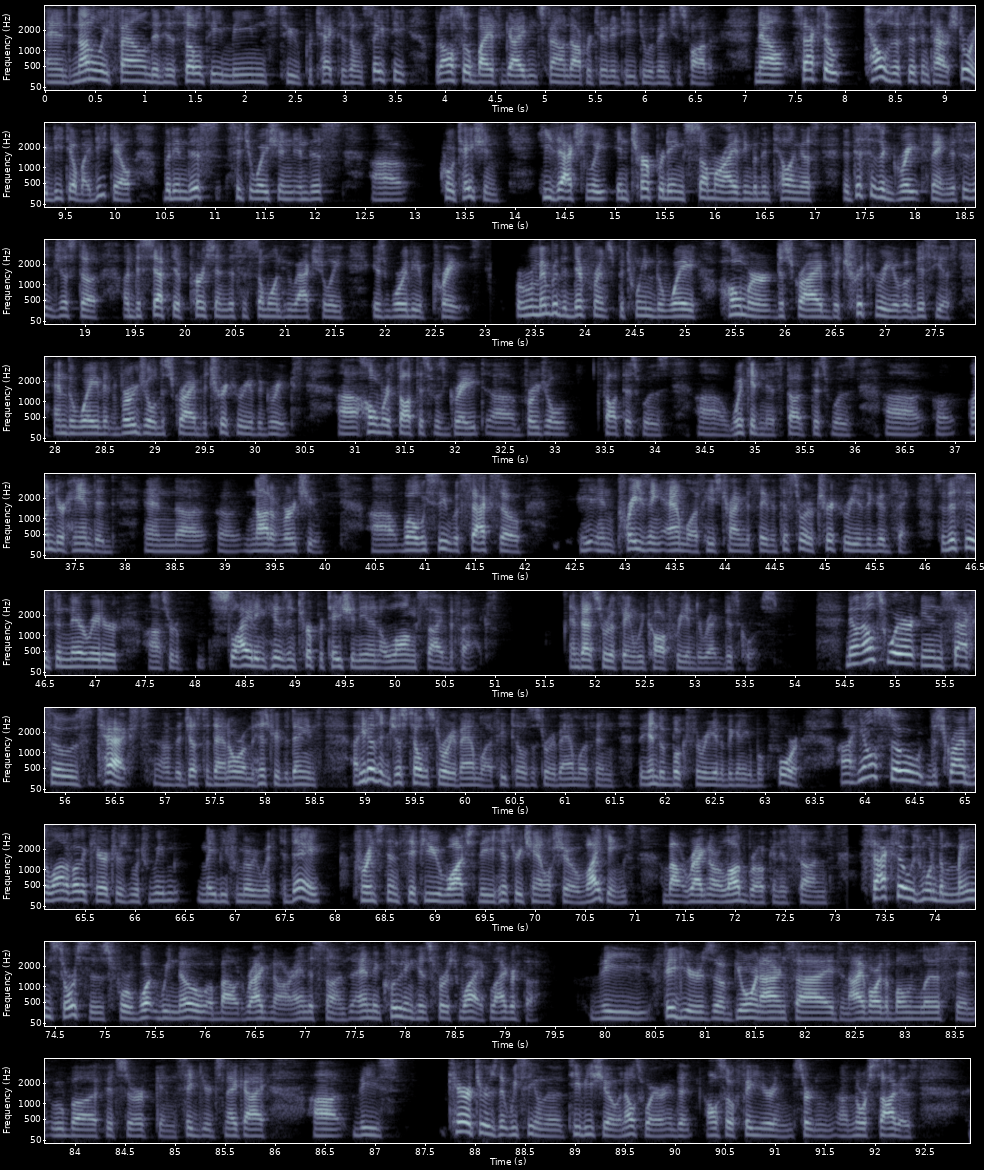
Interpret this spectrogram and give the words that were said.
and not only found in his subtlety means to protect his own safety, but also by its guidance found opportunity to avenge his father. Now, Saxo tells us this entire story detail by detail, but in this situation, in this uh, quotation, he's actually interpreting, summarizing, but then telling us that this is a great thing. This isn't just a, a deceptive person. This is someone who actually is worthy of praise. But remember the difference between the way Homer described the trickery of Odysseus and the way that Virgil described the trickery of the Greeks. Uh, Homer thought this was great. Uh, Virgil thought this was uh, wickedness, thought this was uh, uh, underhanded and uh, not a virtue. well, we see with Saxo, in praising Amleth, he's trying to say that this sort of trickery is a good thing. So this is the narrator sort of sliding his interpretation in alongside the facts. And that sort of thing we call free indirect discourse. Now, elsewhere in Saxo's text, uh, the Gesta Danorum, the history of the Danes, uh, he doesn't just tell the story of Amleth. He tells the story of Amleth in the end of Book 3 and the beginning of Book 4. Uh, he also describes a lot of other characters which we may be familiar with today. For instance, if you watch the History Channel show Vikings about Ragnar Lodbrok and his sons, Saxo is one of the main sources for what we know about Ragnar and his sons, and including his first wife, Lagertha the figures of Bjorn Ironsides and Ivar the Boneless and Ubba Hvitserk and Sigurd Snakeeye, uh, these characters that we see on the TV show and elsewhere that also figure in certain uh, Norse sagas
